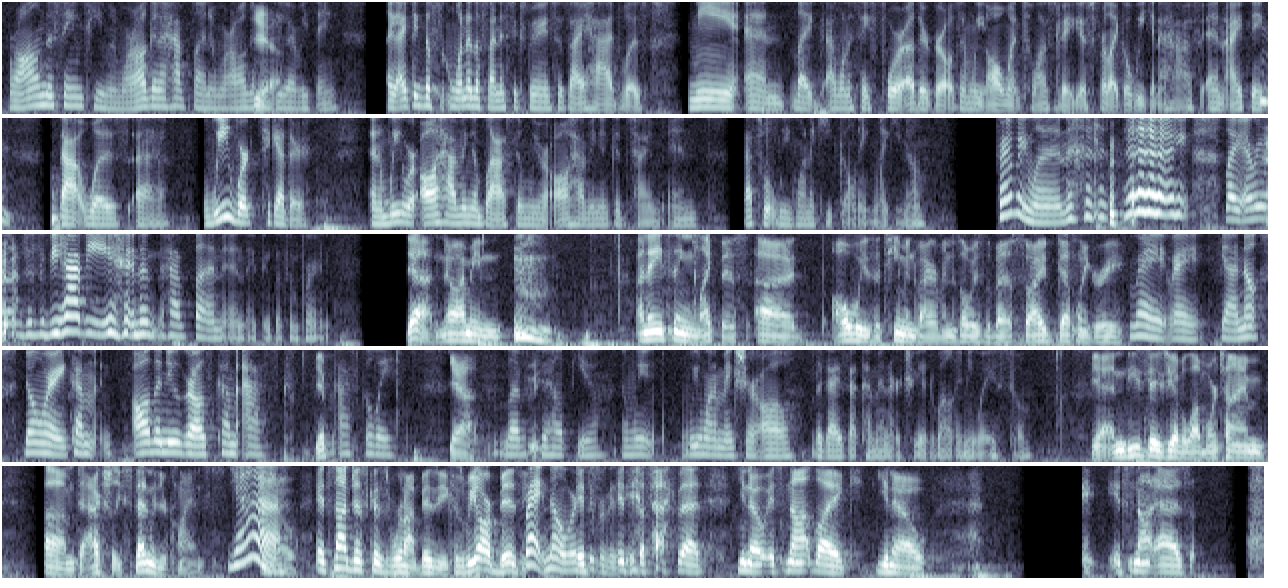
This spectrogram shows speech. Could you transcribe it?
We're all on the same team and we're all going to have fun and we're all going to Yeah. do everything. Like I think the one of the funnest experiences I had was me and like I want to say four other girls and we all went to Las Vegas for like a week and a half and I think that was uh we worked together and we were all having a blast and we were all having a good time and that's what we want to keep going like you know? For everyone. Like everyone just be happy and have fun and I think that's important. Yeah, no, I mean, on anything like this, uh, always a team environment is always the best. So I definitely agree. Right, right. Yeah, no, don't worry. Come, all the new girls, come ask. Yep. Ask away. Yeah, Love to help you, and we we want to make sure all the guys that come in are treated well anyway. So yeah. And these days you have a lot more time um, to actually spend with your clients. yeah, You know, it's not just because we're not busy, because we are busy. right. No, we're it's, super busy. It's the fact that, you know, it's not like, you know, it, it's not as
